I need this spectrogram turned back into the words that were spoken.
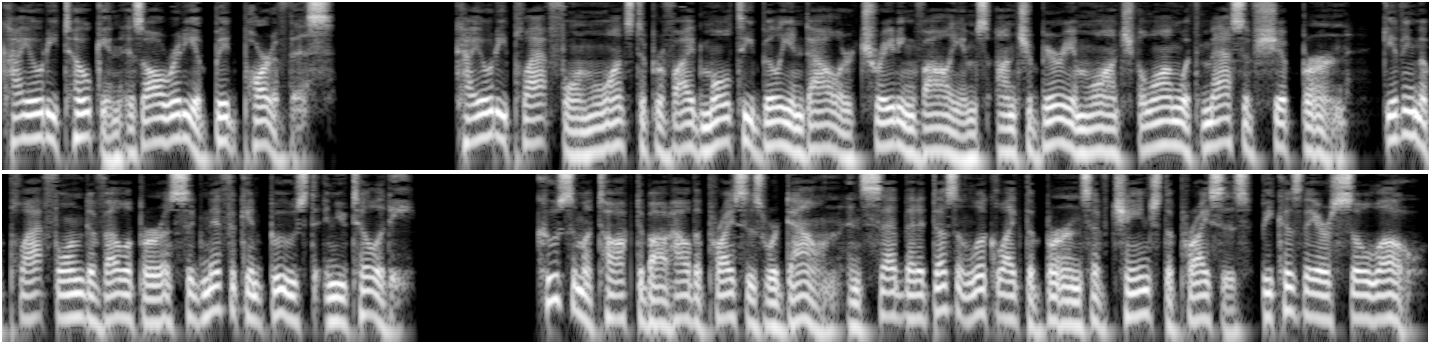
Coyote token is already a big part of this. Coyote platform wants to provide multi-billion dollar trading volumes on Shibarium launch along with massive SHIB burn, giving the platform developer a significant boost in utility. Kusama talked about how the prices were down and said that it doesn't look like the burns have changed the prices because they are so low.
